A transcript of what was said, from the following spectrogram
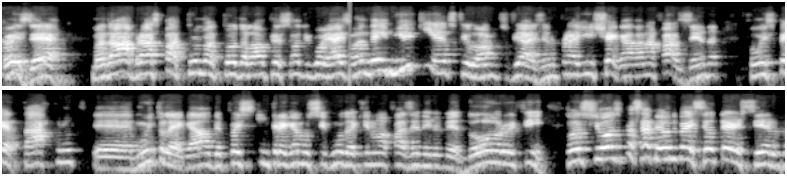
Tá? Pois é. Mandar um abraço para a turma toda lá, o pessoal de Goiás. Eu andei 1.500 quilômetros viajando para ir chegar lá na fazenda. Foi um espetáculo é, muito legal. Depois entregamos o segundo aqui numa fazenda em Bebedouro. Enfim, estou ansioso para saber onde vai ser o terceiro.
